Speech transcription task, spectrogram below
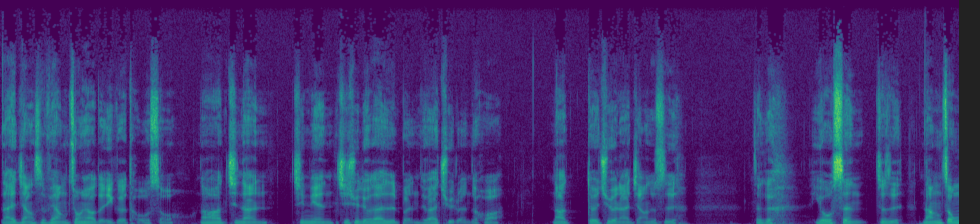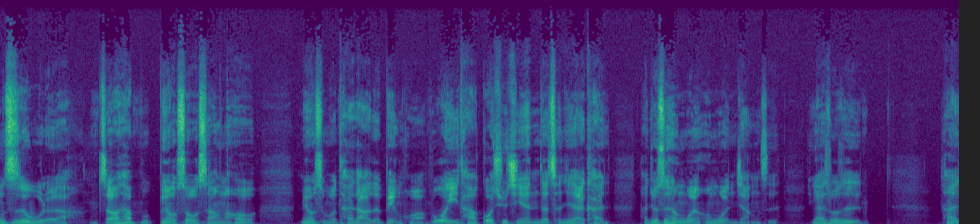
来讲是非常重要的一个投手，然后他既然今年继续留在日本留在巨人的话，那对巨人来讲就是这个优胜 就是囊中之物了啦，只要他不没有受伤，然后没有什么太大的变化，不过以他过去几年的成绩来看，他就是很稳很稳这样子，应该说是。他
